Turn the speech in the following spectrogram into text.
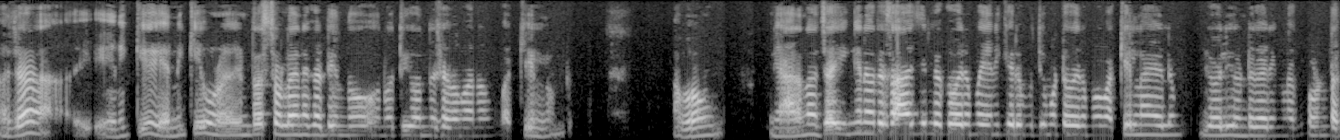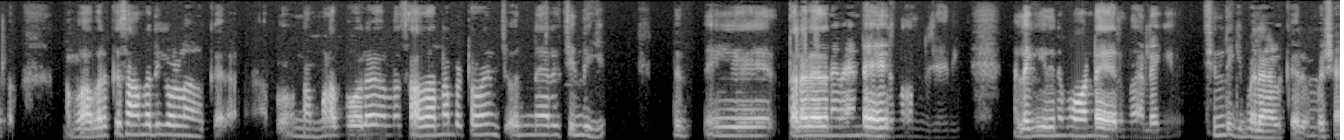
എന്നുവെച്ചാ എനിക്ക് എനിക്ക് ഇൻട്രസ്റ്റ് ഉള്ളതിനെക്കാട്ടി നൂ- നൂറ്റി ഒന്ന് ശതമാനം വക്കീലിനുണ്ട്. അപ്പം ഞാനെന്ന് വെച്ചാൽ ഇങ്ങനെ ഒരു സാഹചര്യമൊക്കെ വരുമ്പോൾ എനിക്കൊരു ബുദ്ധിമുട്ട് വരുമ്പോൾ വക്കീലിനായാലും ജോലിയുണ്ട് കാര്യങ്ങളൊക്കെ ഉണ്ടല്ലോ. അപ്പൊ അവർക്ക് സാമ്പത്തികമുള്ള ആൾക്കാരാണ്. അപ്പോൾ നമ്മളെ പോലെയുള്ള സാധാരണപ്പെട്ടവൻ ഒരു നേരം ചിന്തിക്കും. ഈ തലവേദന വേണ്ടായിരുന്നു എന്ന് വിചാരിക്കും. അല്ലെങ്കിൽ ഇതിന് പോകണ്ടായിരുന്നു അല്ലെങ്കിൽ ചിന്തിക്കും പല ആൾക്കാരും. പക്ഷെ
